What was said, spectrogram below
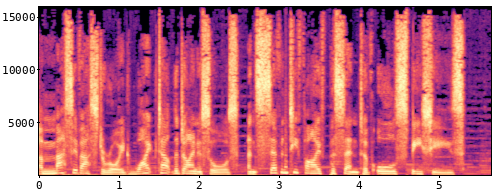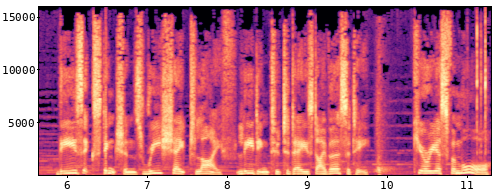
A massive asteroid wiped out the dinosaurs and 75% of all species. These extinctions reshaped life, leading to today's diversity. Curious for more?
